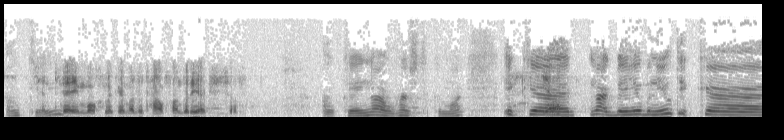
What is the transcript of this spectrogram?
Oké. Zijn twee mogelijkheden, maar dat hangt van de reacties af. Oké, nou hartstikke mooi. Ik, uh, Ja. nou, ik ben heel benieuwd. Ik uh,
